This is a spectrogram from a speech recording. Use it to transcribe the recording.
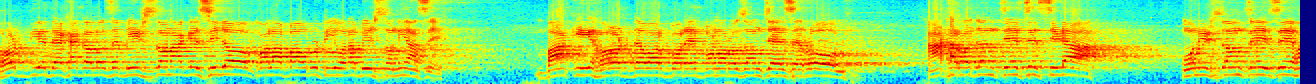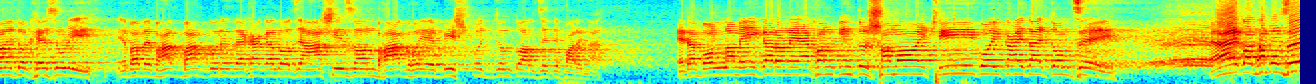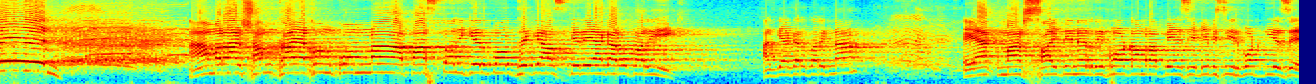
ভোট দিয়ে দেখা গেল যে, বিশ জন আগে ছিল, কলা, পাউরুটি, ওরা বিশ জনই আছে। বাকি হট দেওয়ার পরে পনেরো জন চেয়েছে রোল, আঠারো জন চেয়েছে চিড়া উনিশ জন চেয়েছে হয়তো খেচুড়ি। এভাবে ভাগ ভাগ করে দেখা গেল যে আশি জন ভাগ হয়ে বিশ পর্যন্ত আর যেতে পারে না। এটা বললাম এই কারণে এখন কিন্তু সময় ঠিক ওই কায়দায় চলছে। কথা বলছেন? আমরা সংখ্যা এখন কম না, পাঁচ তারিখের পর থেকে আজকের এগারো তারিখ। আজকে এগারো তারিখ না? এক মাস ছয় দিনের রিপোর্ট আমরা পেয়েছি বিবিসি রিপোর্ট দিয়েছে।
